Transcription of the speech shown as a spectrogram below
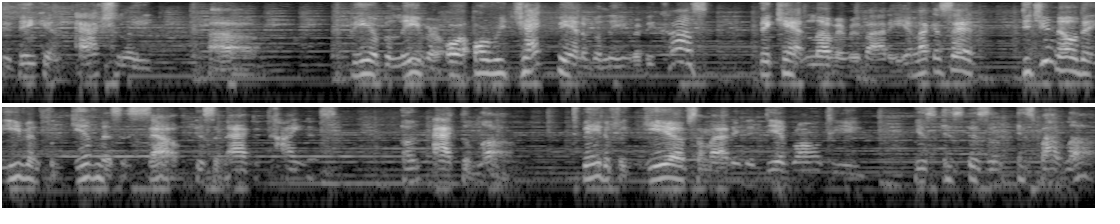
that they can actually uh, be a believer or or reject being a believer because they can't love everybody. And like I said, did you know that even forgiveness itself is an act of kindness, an act of love? To be to forgive somebody that did wrong to you is is is, a, is about love.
